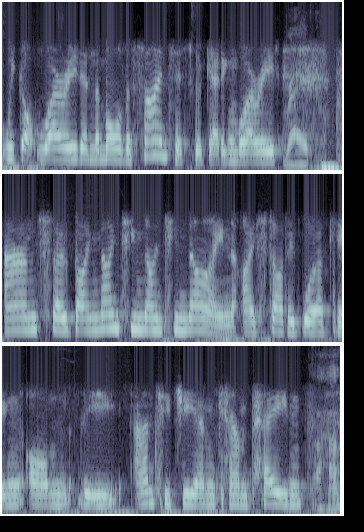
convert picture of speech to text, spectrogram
we got worried, and the more the scientists were getting worried. Right. And so by 1999, I started working on the anti GM campaign, Uh-huh.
